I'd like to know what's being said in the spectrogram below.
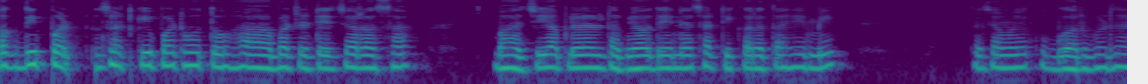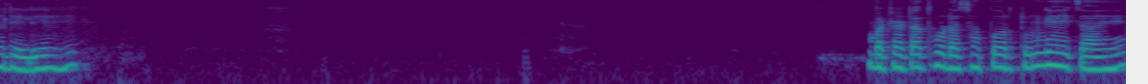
अगदी पट झटकीपट होतो हा बटाट्याचा रसा. भाजी आपल्याला डब्यावर देण्यासाठी करत आहे मी. त्याच्यामुळे खूप गडबड झालेली आहे. बटाटा थोडासा परतून घ्यायचा आहे.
